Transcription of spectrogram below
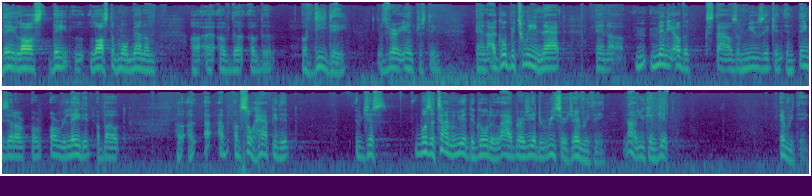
they lost they lost the momentum uh, uh of the of the of D-Day. It was very interesting, and I go between that and uh, m- many other styles of music and, and things that are, are, are related about. Uh, I, am so happy that it just was a time when you had to go to libraries, you had to research everything. Now you can get everything.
